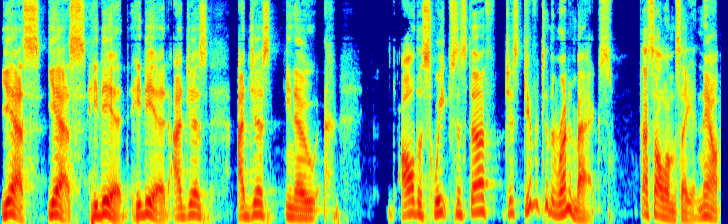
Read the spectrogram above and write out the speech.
Yes, yes, he did. He did. I just I just, you know, all the sweeps and stuff, just give it to the running backs. That's all I'm saying. Now,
